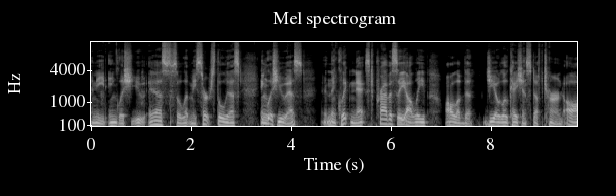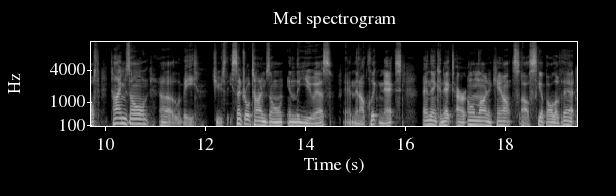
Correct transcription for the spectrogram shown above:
I need English US so let me search the list English US and then click next privacy. I'll leave all of the geolocation stuff turned off. Time zone uh, let me choose the central time zone in the US and then I'll click next and then connect our online accounts. I'll skip all of that.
